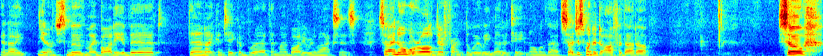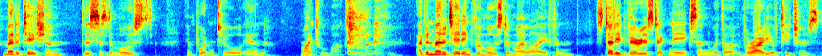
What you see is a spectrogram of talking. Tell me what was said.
and I, you know, just move my body a bit, then I can take a breath and my body relaxes. So I know we're all different the way we meditate and all of that. So I just wanted to offer that up. So, meditation, this is the most important tool in my toolbox. I've been meditating for most of my life and studied various techniques and with a variety of teachers.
